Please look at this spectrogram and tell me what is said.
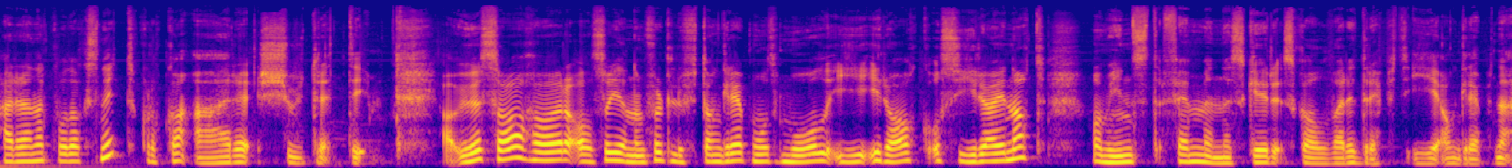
Her er NRK Dagsnytt, klokka er 7.30. Ja, USA har altså gjennomført luftangrep mot mål i Irak og Syria i natt, og minst fem mennesker skal være drept i angrepene.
